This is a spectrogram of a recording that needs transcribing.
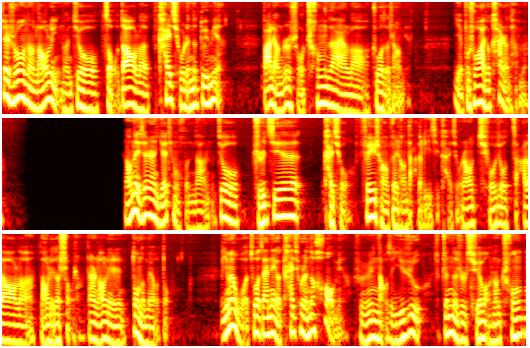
这时候呢，老李呢就走到了开球人的对面，把两只手撑在了桌子上面，也不说话，就看着他们。然后那些人也挺混蛋的，就直接开球，非常非常大的力气开球，然后球就砸到了老李的手上，但是老李动都没有动。因为我坐在那个开球人的后面，属于脑子一热，就真的是血往上冲，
